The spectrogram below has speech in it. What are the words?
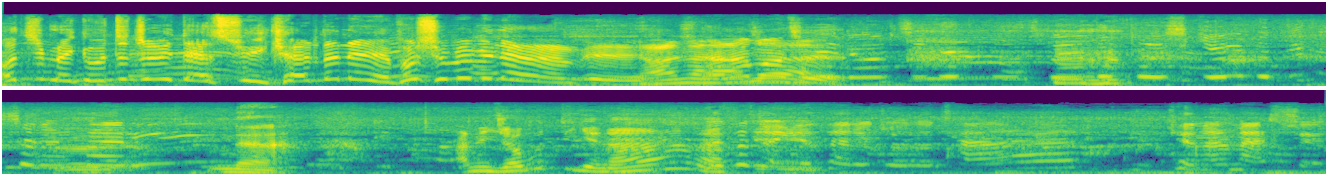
آجی مگه اونجا جای دستشویی کردنه؟ پاشو ببینم. سلام چیز خوشگلی بود دیدی چقدر پری نه. همینجا بود دیگه نه؟ رضا رفتی. یه ذره جلوتر کنار مسجد.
